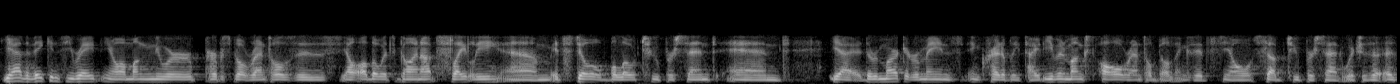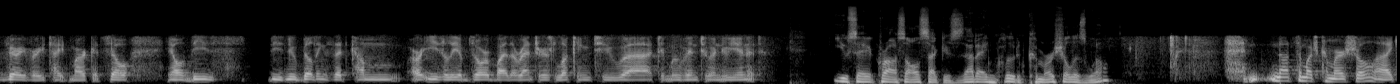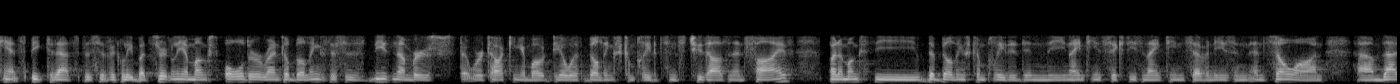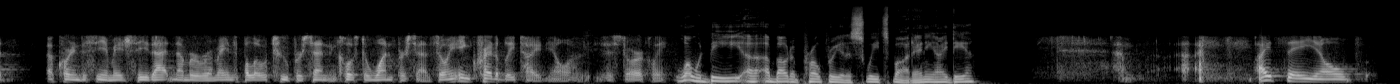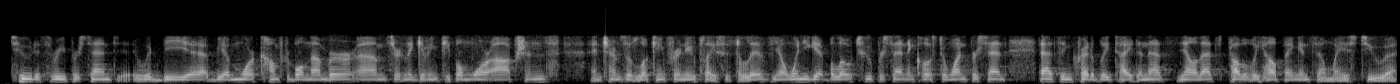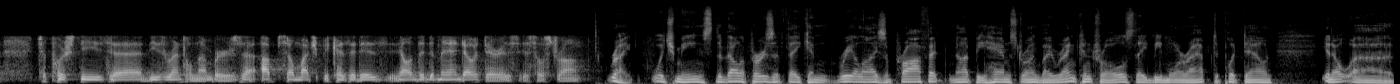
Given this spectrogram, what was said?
Yeah, the vacancy rate, you know, among newer purpose-built rentals is, you know, although it's gone up slightly, um, it's still below two percent, and yeah, the market remains incredibly tight. Even amongst all rental buildings, it's you know sub two percent, which is a, a very very tight market. So you know these these new buildings that come are easily absorbed by the renters looking to uh, to move into a new unit. You say across all sectors. Does that include commercial as well? Not so much commercial. I can't speak to that specifically, but certainly amongst older rental buildings, this is these numbers that we're talking about deal with buildings completed since 2005. But amongst the the buildings completed in the 1960s, 1970s, and, and so on, um, that according to CMHC, that number remains below 2% and close to 1%. So incredibly tight, you know, historically. What would be uh, about appropriate a sweet spot? Any idea? Um, I'd say, you know, two to three percent would be a, be a more comfortable number. Um, certainly, giving people more options in terms of looking for new places to live. You know, when you get below two percent and close to one percent, that's incredibly tight, and that's you know that's probably helping in some ways to uh, to push these uh, these rental numbers uh, up so much because it is you know the demand out there is, is so strong. Right, which means developers, if they can realize a profit, not be hamstrung by rent controls, they'd be more apt to put down, you know uh,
